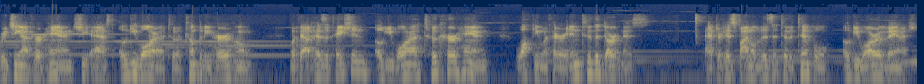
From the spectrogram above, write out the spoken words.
Reaching out her hand, she asked Ogiwara to accompany her home. Without hesitation, Ogiwara took her hand, walking with her into the darkness. After his final visit to the temple, Ogiwara vanished.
